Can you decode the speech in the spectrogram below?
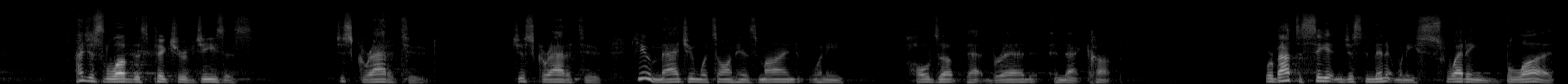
I just love this picture of Jesus. Just gratitude. Just gratitude. Can you imagine what's on his mind when he holds up that bread and that cup? We're about to see it in just a minute when he's sweating blood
